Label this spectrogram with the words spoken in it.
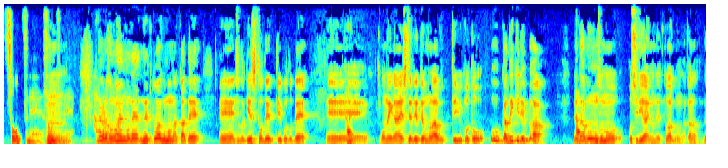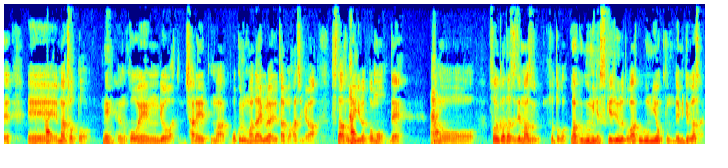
そうですね。そうですね。だからその辺のね、ネットワークの中で、えー、ちょっとゲストでっていうことで、えーお願いして出てもらうっていうことをができれば、ではい。多分その、お知り合いのネットワークの中なんで、えーはい。まあちょっと、ね、あの講演料は、謝礼、まあ、お車代ぐらいで多分初めはスタートできると思うんで、はいあのーそういう形でまず、ちょっと枠組みね、スケジュールと枠組みを組んでみてください。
